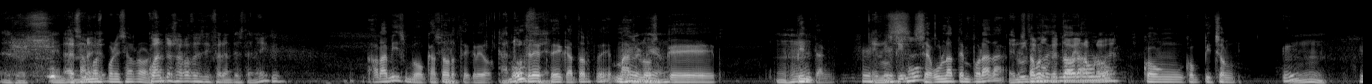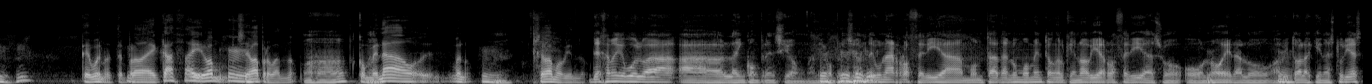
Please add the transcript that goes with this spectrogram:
Eso es. Empezamos por ese error. ¿Cuántos arroces diferentes tenéis? Ahora mismo 14 creo. 14. 13, 14, más Madre los mía. que pintan. ¿El último? Según la temporada. ¿El Estamos último que haciendo ahora uno con, con pichón. Mm. Que bueno, temporada de caza y vamos, se va probando. Ajá. Con venado, eh, bueno, se va moviendo. Déjame que vuelva a la incomprensión, a la incomprensión de una arrocería montada en un momento en el que no había arrocerías o, o no era lo habitual aquí en Asturias,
